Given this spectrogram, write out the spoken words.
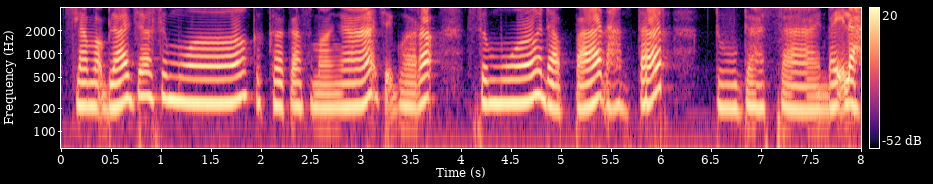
selamat belajar semua. Kekalkan semangat. Cikgu harap semua dapat hantar tugasan. Baiklah,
